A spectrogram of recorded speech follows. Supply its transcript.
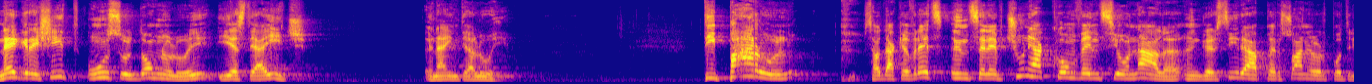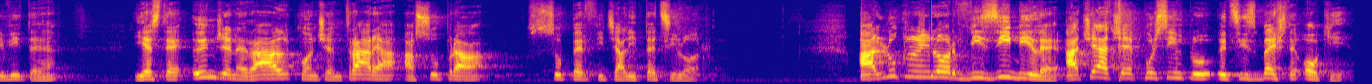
Negreșit, unsul Domnului este aici, înaintea lui. Tiparul, sau dacă vreți, înțelepciunea convențională în găsirea persoanelor potrivite este, în general, concentrarea asupra superficialităților, a lucrurilor vizibile, a ceea ce pur și simplu îți izbește ochii.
